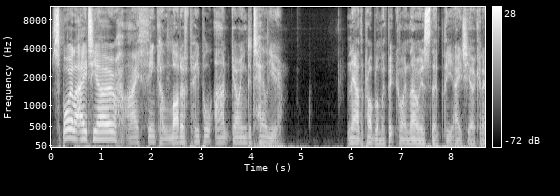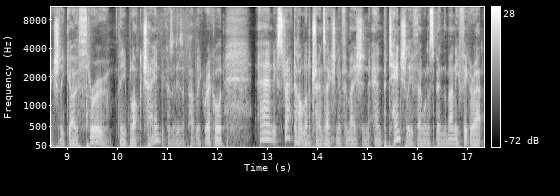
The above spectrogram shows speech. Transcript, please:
Spoiler ATO, I think a lot of people aren't going to tell you. Now, the problem with Bitcoin, though, is that the ATO can actually go through the blockchain because it is a public record and extract a whole lot of transaction information and potentially, if they want to spend the money, figure out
